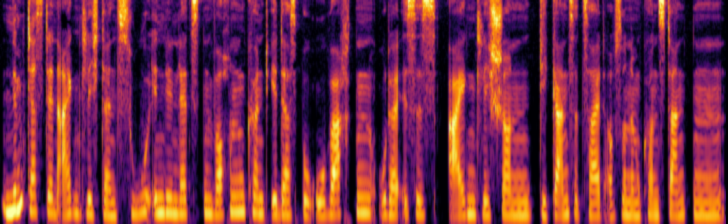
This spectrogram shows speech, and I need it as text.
Nimmt das denn eigentlich dann zu in den letzten Wochen? Könnt ihr das beobachten oder ist es eigentlich schon die ganze Zeit auf so einem konstanten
